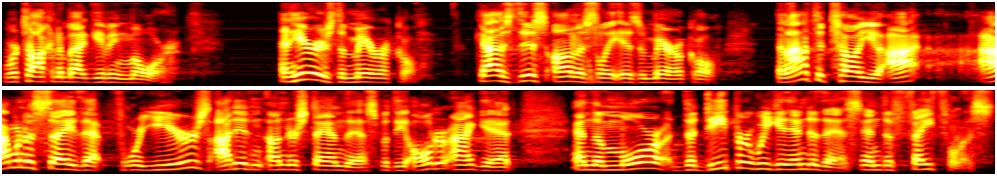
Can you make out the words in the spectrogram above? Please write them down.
we're talking about giving more. And here is the miracle. Guys, this honestly is a miracle. And I have to tell you, I, I'm going to say that for years, I didn't understand this, but the older I get and the more, the deeper we get into this, into faithfulness,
